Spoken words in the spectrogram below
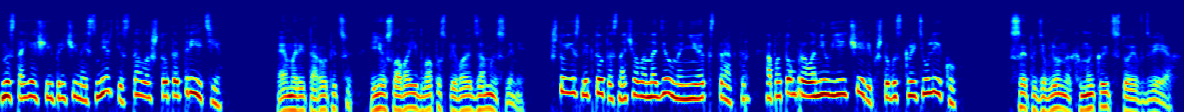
настоящей причиной смерти стало что-то третье?» Эмори торопится, ее слова едва поспевают за мыслями. «Что, если кто-то сначала надел на нее экстрактор, а потом проломил ей череп, чтобы скрыть улику?» Сет удивленно хмыкает, стоя в дверях.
